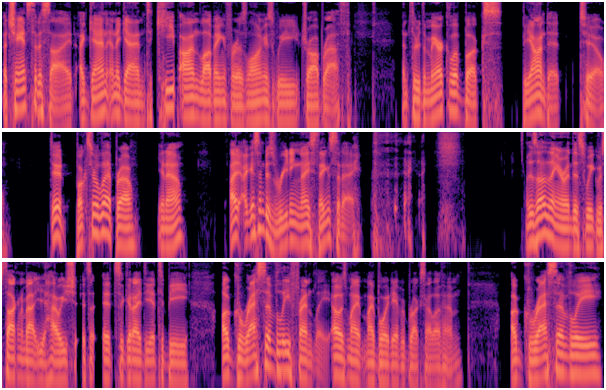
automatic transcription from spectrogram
a chance to decide again and again to keep on loving for as long as we draw breath. And through the miracle of books, beyond it, too. Dude, books are lit, bro. You know? I, I guess I'm just reading nice things today. this other thing I read this week was talking about how sh- it's a, it's a good idea to be aggressively friendly. Oh, it's my my boy David Brooks. I love him. Aggressively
